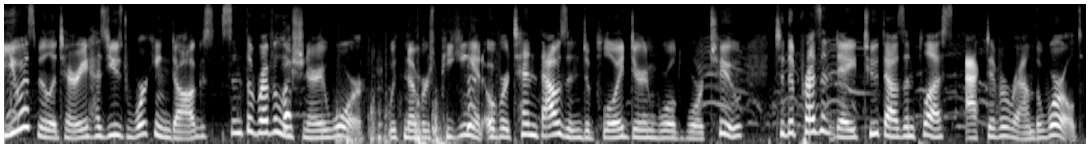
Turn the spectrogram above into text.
U.S. military has used working dogs since the Revolutionary War, with numbers peaking at over 10,000 deployed during World War II to the present day 2,000 plus active around the world.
